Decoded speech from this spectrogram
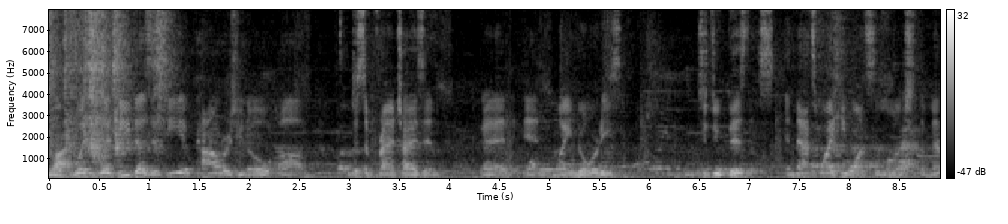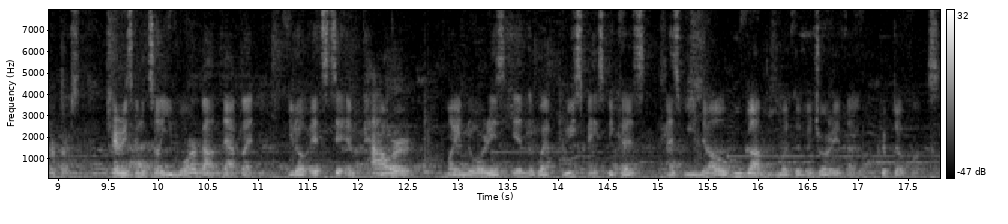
Right. What, what he does is he empowers, you know, um, disenfranchised and, and and minorities to do business, and that's why he wants to launch the metaverse. Kerry's going to tell you more about that, but you know, it's to empower minorities in the Web three space because, as we know, who got the majority of the crypto coins?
